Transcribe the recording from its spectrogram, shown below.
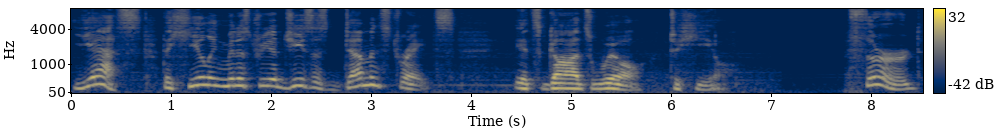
Yes, the healing ministry of Jesus demonstrates it's God's will to heal. Third,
